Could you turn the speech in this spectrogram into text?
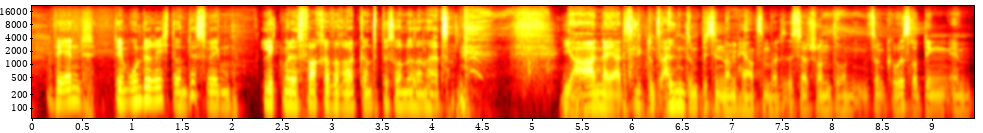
während dem Unterricht und deswegen liegt mir das Fachreferat ganz besonders am Herzen. Ja, naja, das liegt uns allen so ein bisschen am Herzen, weil das ist ja schon so ein, so ein größeres Ding im,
